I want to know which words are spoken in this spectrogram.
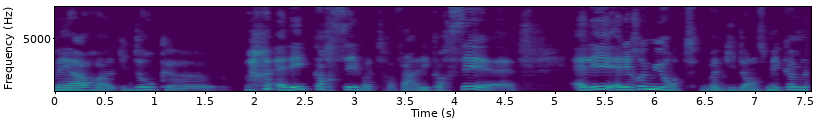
Mais alors, euh, dites donc, elle est corsée, votre, enfin, elle est corsée elle est, elle est remuante, votre guidance, mais comme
